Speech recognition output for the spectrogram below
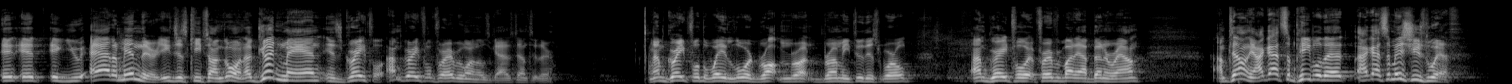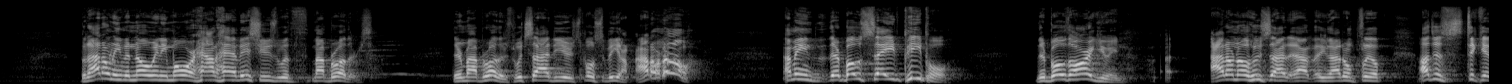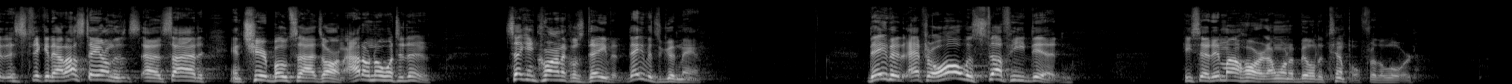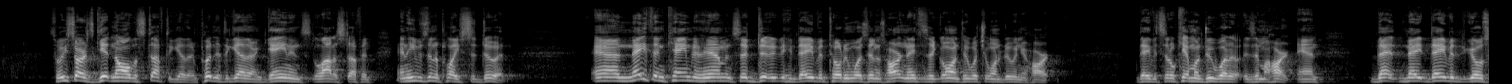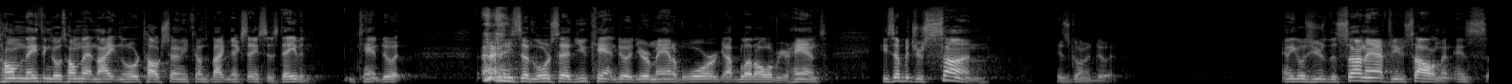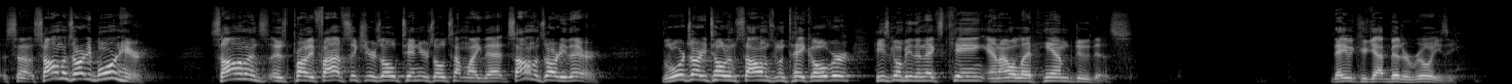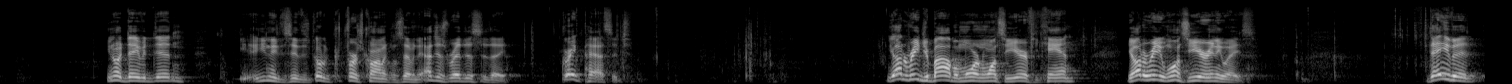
It, it, it, you add them in there, he just keeps on going. A good man is grateful. I'm grateful for every one of those guys down through there. I'm grateful the way the Lord brought, brought, brought me through this world. I'm grateful for everybody I've been around. I'm telling you, I got some people that I got some issues with, but I don't even know anymore how to have issues with my brothers. They're my brothers. Which side are you supposed to be on? I don't know. I mean, they're both saved people. They're both arguing. I don't know whose side. I, don't feel. I'll just stick it stick it out. I'll stay on the uh, side and cheer both sides on. I don't know what to do. Second Chronicles, David. David's a good man. David, after all the stuff he did, he said, "In my heart, I want to build a temple for the Lord." So he starts getting all the stuff together and putting it together and gaining a lot of stuff, and, and he was in a place to do it. And Nathan came to him and said, David told him what's in his heart, and Nathan said, Go on do what you want to do in your heart. David said, Okay, I'm going to do what is in my heart. And that, David goes home, Nathan goes home that night, and the Lord talks to him. He comes back next day and says, David, you can't do it. he said, The Lord said, You can't do it. You're a man of war, got blood all over your hands. He said, But your son is going to do it. And he goes, You're the son after you, Solomon. Is, Solomon's already born here. Solomon is probably five, six years old, 10 years old, something like that. Solomon's already there. The Lord's already told him Solomon's going to take over. He's going to be the next king, and I will let him do this. David could get bitter real easy. You know what David did? You need to see this. Go to 1 Chronicles 17. I just read this today. Great passage. You ought to read your Bible more than once a year if you can. You ought to read it once a year, anyways. David,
